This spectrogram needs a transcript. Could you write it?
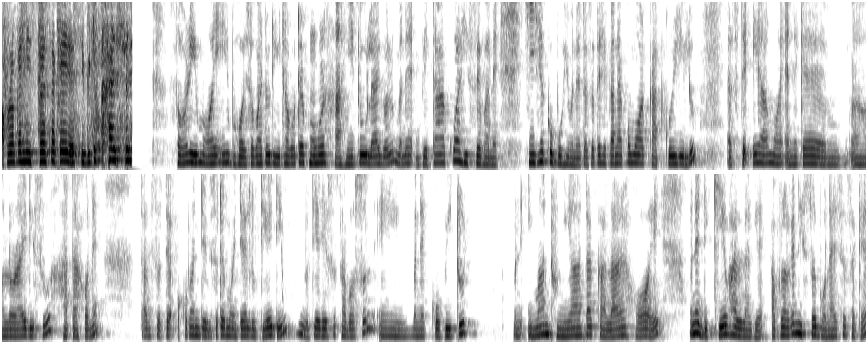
আপোনালোকে নিশ্চয় চাগে এই ৰেচিপিটো খাইছে। চৰি মই এই ভইচ অভাৰটো দি থাকোঁতে মোৰ হাঁহিটো ওলাই গ'ল। মানে বেটা আকৌ আহিছে মানে। সিহে ক'বহি মানে। তাৰপিছতে সেইকাৰণে আকৌ মই কাট কৰি দিলোঁ। তাৰপিছতে এয়া মই এনেকৈ লৰাই দিছোঁ হাতাখনে। তাৰপিছতে অকণমান দেৰি পিছতে মই এতিয়া লুটিয়াই দিম। লুটিয়াই দিছোঁ চাবচোন এই মানে কবিটোত মানে ইমান ধুনীয়া এটা কালাৰ হয় মানে দেখিয়ে ভাল লাগে। আপোনালোকে নিশ্চয় বনাইছে চাগে।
